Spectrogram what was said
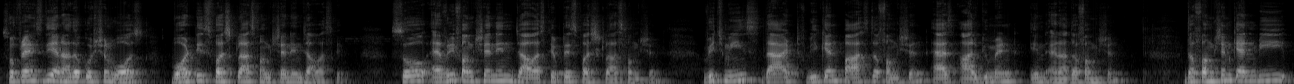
so friends the another question was what is first class function in javascript so every function in javascript is first class function which means that we can pass the function as argument in another function the function can be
